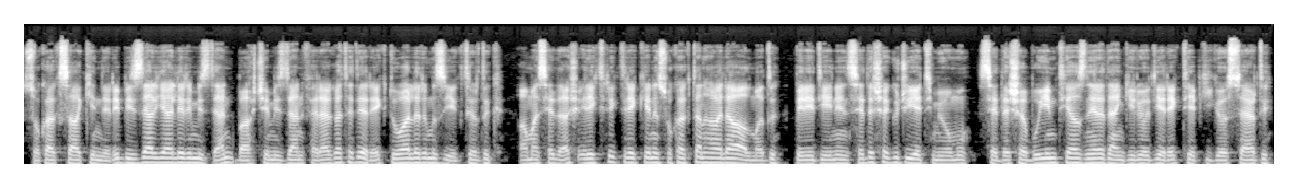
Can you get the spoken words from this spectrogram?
Sokak sakinleri bizler yerlerimizden, bahçemizden feragat ederek duvarlarımızı yıktırdık. Ama SEDAŞ elektrik direklerini sokaktan hala almadı. Belediyenin SEDAŞ'a gücü yetmiyor mu? SEDAŞ'a bu imtiyaz nereden geliyor diyerek tepki gösterdi.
